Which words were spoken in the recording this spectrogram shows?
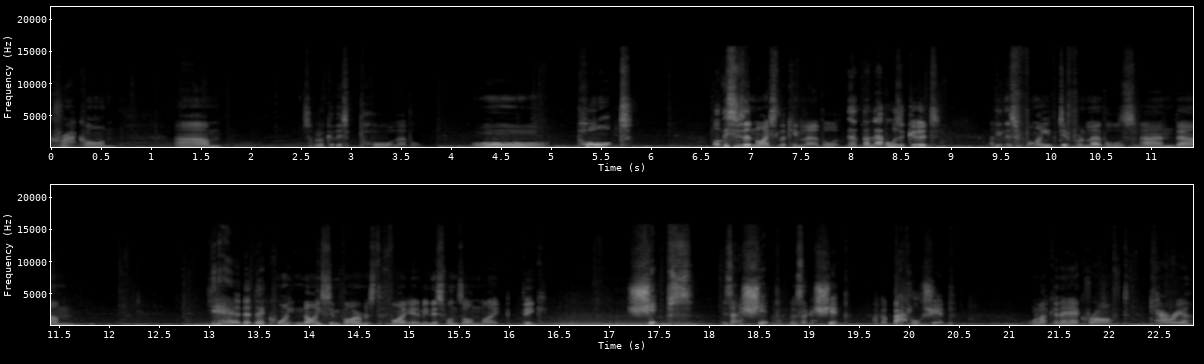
crack on. Um, let's have a look at this port level. Ooh, port! Oh, this is a nice looking level. The, the levels are good. I think there's five different levels, and um, yeah, they're, they're quite nice environments to fight in. I mean, this one's on like big ships. Is that a ship? Looks like a ship, like a battleship, or like an aircraft carrier.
